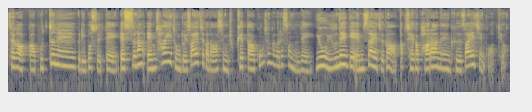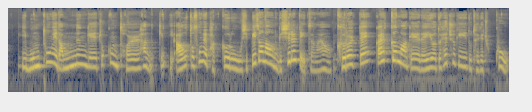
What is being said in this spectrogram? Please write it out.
제가 아까 보트넥을 입었을 때 S랑 M 사이 정도의 사이즈가 나왔으면 좋겠다고 생각을 했었는데 이 유넥의 M 사이즈가 딱 제가 바라는 그 사이즈인 것 같아요. 이 몸통에 남는 게 조금 덜한 느낌? 이 아우터 소매 밖으로 옷이 삐져나오는 게 싫을 때 있잖아요. 그럴 때 깔끔하게 레이어드 해주기도 되게 좋고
